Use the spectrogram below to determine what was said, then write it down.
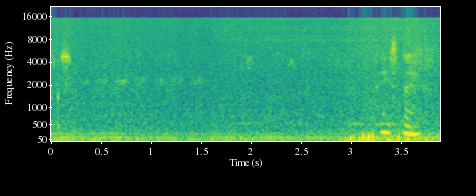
dogs. Nice, nice.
